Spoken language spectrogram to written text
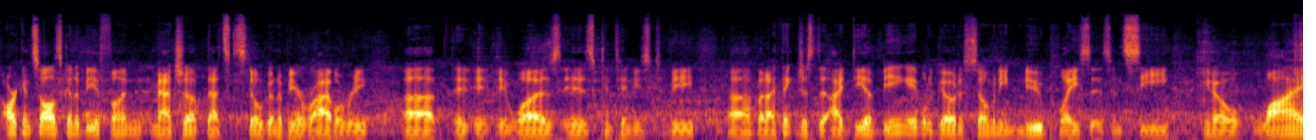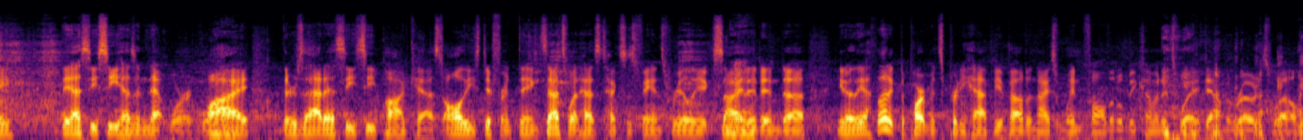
Arkansas is going to be a fun matchup. That's still going to be a rivalry. Uh, it, it, it was, is, continues to be. Uh, but I think just the idea of being able to go to so many new places and see, you know, why the SEC has a network, why there's that SEC podcast, all these different things. That's what has Texas fans really excited. And, uh, you know, the athletic department's pretty happy about a nice windfall that'll be coming its way down the road as well.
